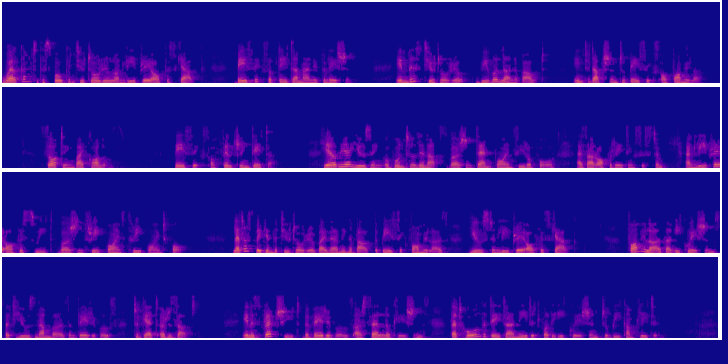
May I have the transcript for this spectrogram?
Welcome to the spoken tutorial on LibreOffice Calc, Basics of Data Manipulation. In this tutorial, we will learn about Introduction to Basics of Formula, Sorting by Columns, Basics of Filtering Data. Here we are using Ubuntu Linux version 10.04 as our operating system and LibreOffice Suite version 3.3.4. Let us begin the tutorial by learning about the basic formulas used in LibreOffice Calc. Formulas are equations that use numbers and variables to get a result. In a spreadsheet, the variables are cell locations that hold the data needed for the equation to be completed.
